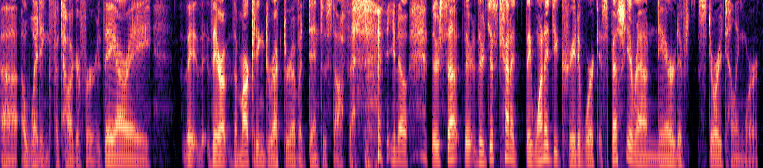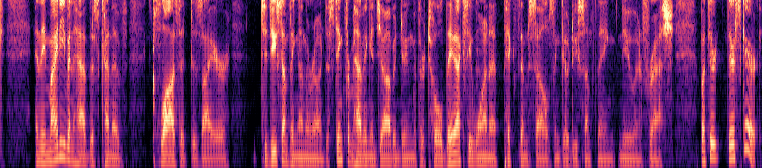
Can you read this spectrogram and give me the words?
uh, a wedding photographer, they are a they they're the marketing director of a dentist office. you know, there's some they're they're just kind of they want to do creative work, especially around narrative storytelling work, and they might even have this kind of closet desire to do something on their own, distinct from having a job and doing what they're told. They actually want to pick themselves and go do something new and fresh. But they're they're scared.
